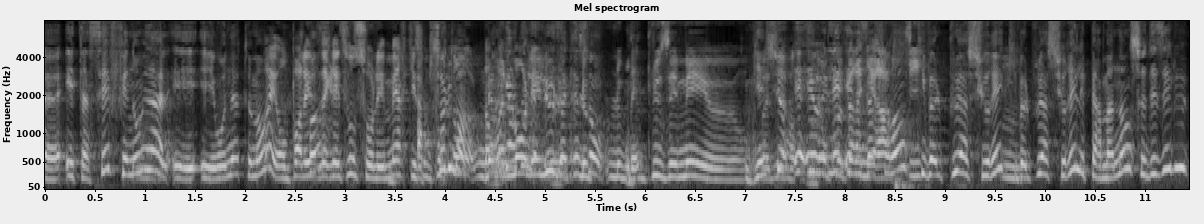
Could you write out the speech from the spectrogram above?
euh, est assez phénoménal. Et, honnêtement, et on parlait des agressions sur les maires qui sont pourtant normalement l'élu le, plus aimé. Euh, Bien sûr. Et, les, assurances qui veulent plus assurer, qui mm. veulent plus assurer les permanences des élus.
